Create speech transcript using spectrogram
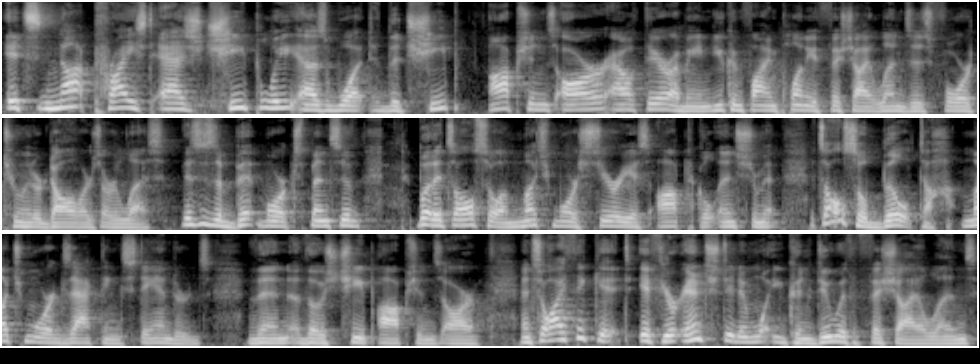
it's not priced as cheaply as what the cheap options are out there. I mean, you can find plenty of fisheye lenses for $200 or less. This is a bit more expensive but it's also a much more serious optical instrument. It's also built to much more exacting standards than those cheap options are. And so I think it, if you're interested in what you can do with a fisheye lens,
